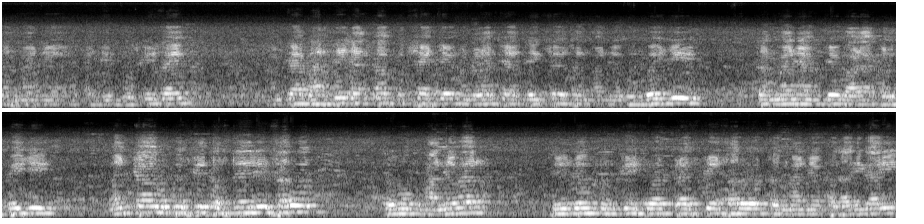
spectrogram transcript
सन्मान्य अजित भोसले साहेब आमच्या भारतीय जनता पक्षाचे मंडळाचे अध्यक्ष सन्मान्य मुंबईजी सन्मान्य आमचे बाळा खडपेजी मंचावर उपस्थित असलेले सर्व प्रमुख मान्यवर श्रीदेव कुंकेश्वर ट्रस्टचे सर्व सन्मान्य पदाधिकारी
